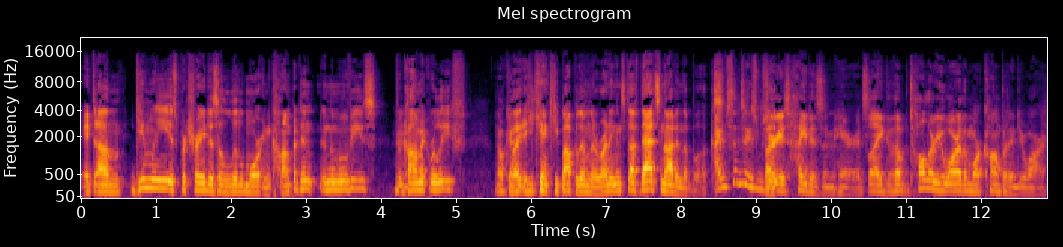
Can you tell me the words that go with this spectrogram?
It um Gimli is portrayed as a little more incompetent in the movies for comic relief. Okay. Like he can't keep up with them, they're running and stuff. That's not in the books. I'm sensing some serious heightism here. It's like the taller you are, the more competent you are.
